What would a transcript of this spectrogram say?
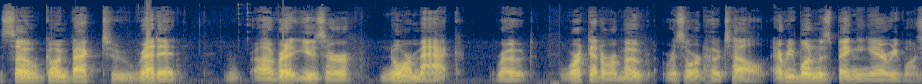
So going back to Reddit, uh, Reddit user Normac wrote, "Worked at a remote resort hotel. Everyone was banging everyone.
